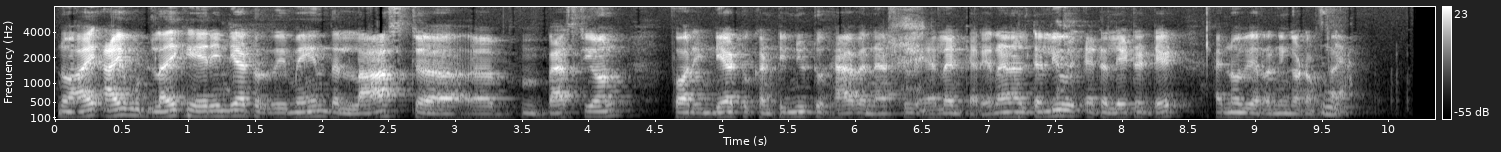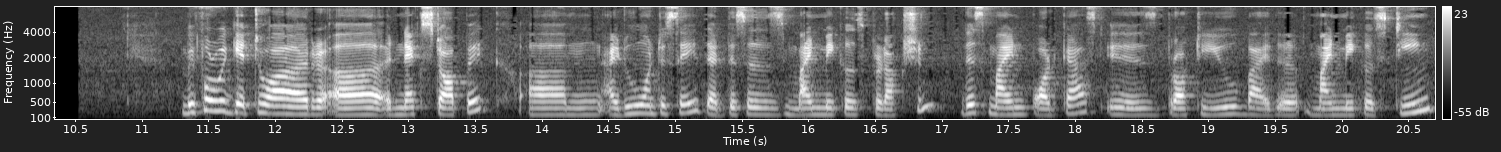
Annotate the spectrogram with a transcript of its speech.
No, I, I would like Air India to remain the last uh, uh, bastion for India to continue to have a national airline carrier. And I'll tell you at a later date. I know we are running out of time. Yeah. Before we get to our uh, next topic, um, I do want to say that this is Mindmakers production. This Mind podcast is brought to you by the Mindmakers team.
